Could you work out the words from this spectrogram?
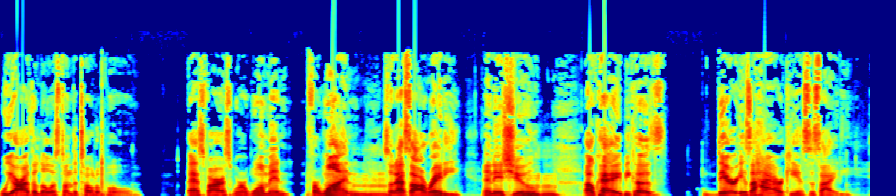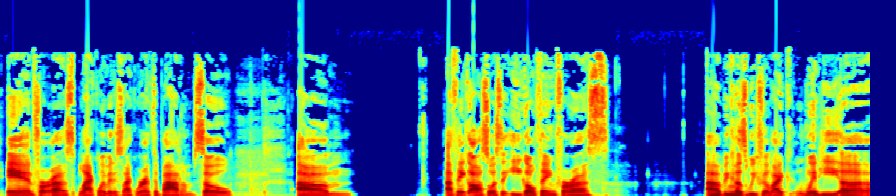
we are the lowest on the totem pole as far as we're a woman for one. Mhm. So that's already an issue. Mhm. Okay. Because there is a hierarchy in society. And for us, black women, it's like we're at the bottom. So, um, I think also it's an ego thing for us. Uh, Mhm. because we feel like when he, uh,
